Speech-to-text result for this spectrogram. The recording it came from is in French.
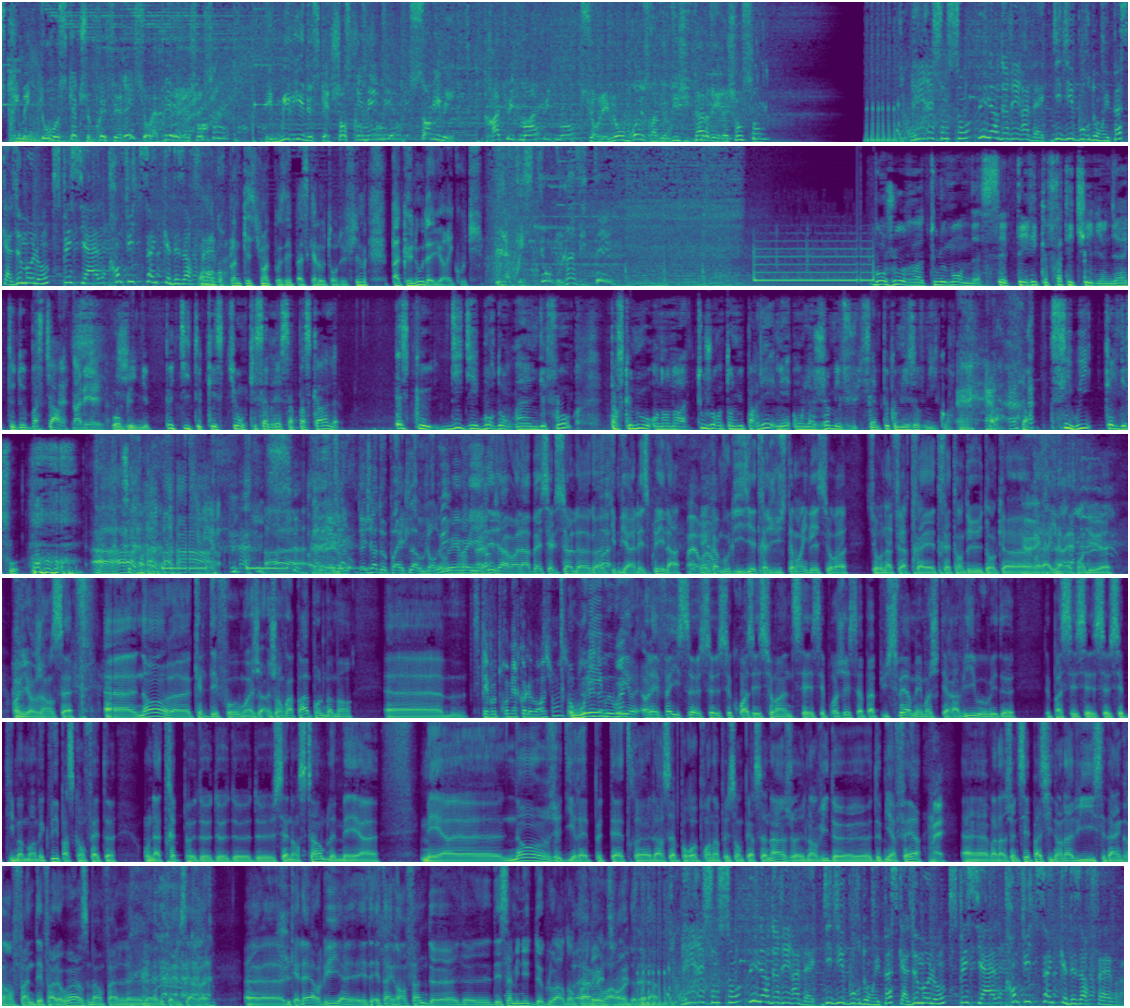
Streamez tous vos sketchs préférés sur la Rire et Chanson. Des milliers de sketchs en streaming, sans limite, gratuitement, gratuitement sur les nombreuses radios digitales Rire et Chanson. Rire et chanson, une heure de rire avec Didier Bourdon et Pascal Demolon, spécial 38.5 des On a Orfèvres. encore plein de questions à te poser, Pascal, autour du film. Pas que nous, d'ailleurs, écoute. La question de l'invité. Bonjour à tout le monde, c'est Eric Fraticelli en direct de Bastia. Allez, J'ai une petite question qui s'adresse à Pascal. Est-ce que Didier Bourdon a un défaut? Parce que nous, on en a toujours entendu parler, mais on l'a jamais vu. C'est un peu comme les ovnis, quoi. Voilà. Alors, si oui, quel défaut? Déjà de pas être là aujourd'hui. Oui, oui, déjà, voilà, ben, c'est le seul euh, qui me vient à l'esprit, là. Ouais, Et comme vous le disiez très justement, il est sur, euh, sur une affaire très, très tendue. Donc, euh, voilà, il a répondu en urgence. Non, quel défaut, moi, j'en vois pas pour le moment. Euh, C'était votre première collaboration oui, oui, oui, on avait failli se, se, se croiser sur un de ces, ces projets, ça n'a pas pu se faire, mais moi j'étais ravi, oui, oui, de, de passer ces, ces, ces petits moments avec lui, parce qu'en fait, euh, on a très peu de, de, de, de scènes ensemble, mais, euh, mais euh, non, je dirais peut-être, euh, alors ça pour reprendre un peu son personnage, euh, l'envie de, de bien faire. Ouais. Euh, voilà, je ne sais pas si dans la vie c'est un grand fan des followers, mais enfin le, le- le commissaire euh, Keller, lui, est, est un grand fan de, de- des cinq minutes de gloire dont parlait ouais, tu Warhol. Voilà. Rire et chanson, une heure de rire avec Didier Bourdon et Pascal Demolon, spécial 38.5 des Orfèvres.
